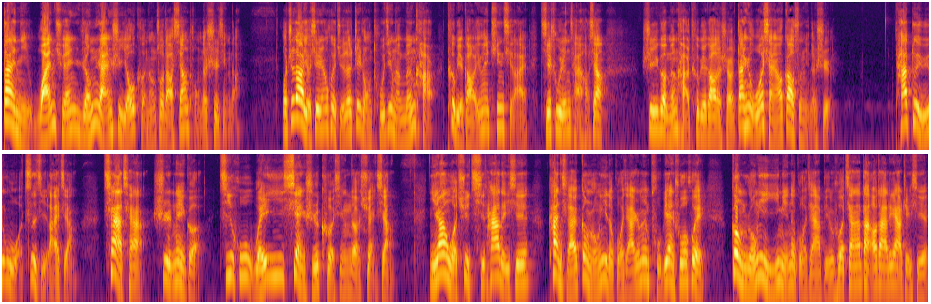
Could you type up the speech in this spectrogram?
但你完全仍然是有可能做到相同的事情的。我知道有些人会觉得这种途径的门槛特别高，因为听起来杰出人才好像是一个门槛特别高的事儿。但是我想要告诉你的是，它对于我自己来讲，恰恰是那个几乎唯一现实可行的选项。你让我去其他的一些看起来更容易的国家，人们普遍说会更容易移民的国家，比如说加拿大、澳大利亚这些，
